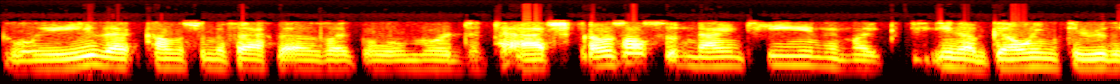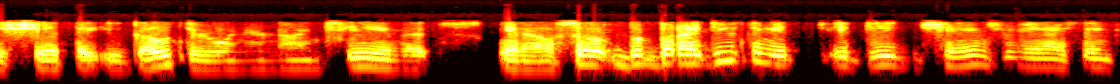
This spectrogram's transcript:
glee that comes from the fact that I was like a little more detached, but I was also 19 and like, you know, going through the shit that you go through when you're 19. It's, you know, so, but, but I do think it, it did change me. And I think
